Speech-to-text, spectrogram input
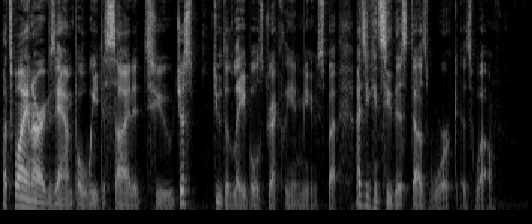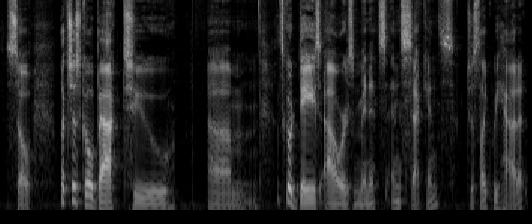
that's why in our example, we decided to just do the labels directly in Muse. But as you can see, this does work as well. So let's just go back to, um, let's go days, hours, minutes, and seconds, just like we had it.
